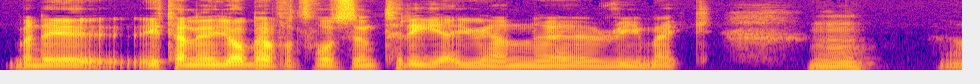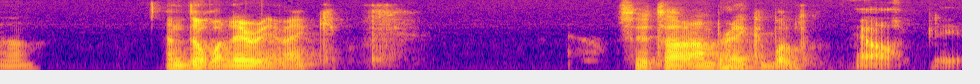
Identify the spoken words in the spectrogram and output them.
Men det är, Italian Job här från 2003 är ju en eh, remake. Mm. Ja, En dålig remake. Så vi tar Unbreakable. ja, det, är-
